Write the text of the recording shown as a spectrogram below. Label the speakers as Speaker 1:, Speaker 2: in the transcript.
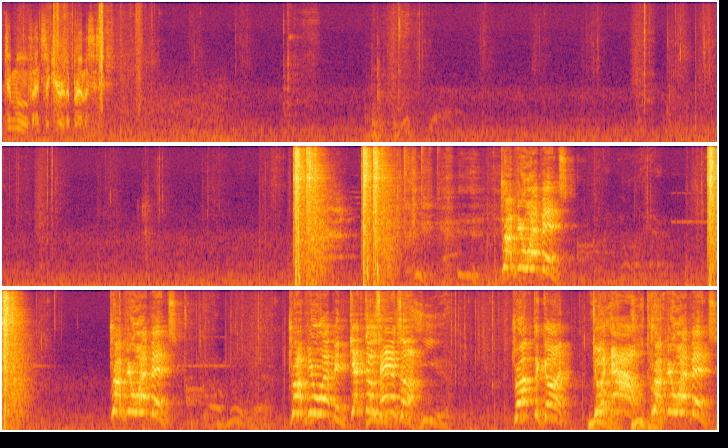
Speaker 1: ordered to move and secure the premises.
Speaker 2: Drop your weapons! Drop your weapons! Drop your weapon! Get those hands up! Drop the gun! Do it now! Drop your weapons!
